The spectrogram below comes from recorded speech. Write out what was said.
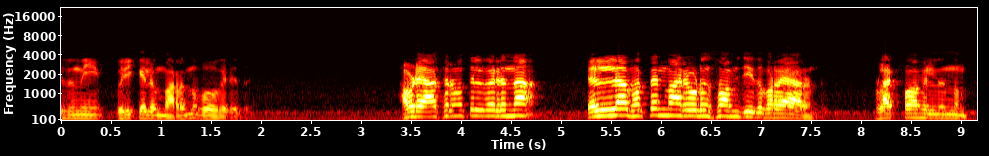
ഇത് നീ ഒരിക്കലും മറന്നു പോകരുത്. അവിടെ ആശ്രമത്തിൽ വരുന്ന എല്ലാ ഭക്തന്മാരോടും സ്വാമിജി ഇത് പറയാറുണ്ട്. പ്ലാറ്റ്ഫോമിൽ നിന്നും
